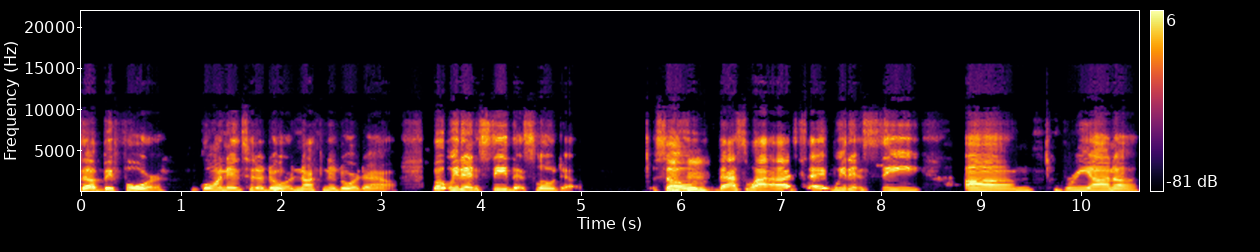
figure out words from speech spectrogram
the before going into the door, knocking the door down, but we didn't see that slow death. So mm-hmm. that's why I say we didn't see um, Breonna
